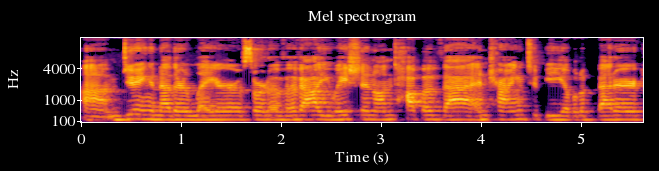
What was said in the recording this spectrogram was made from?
um, doing another layer of sort of evaluation on top of that, and trying to be able to better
